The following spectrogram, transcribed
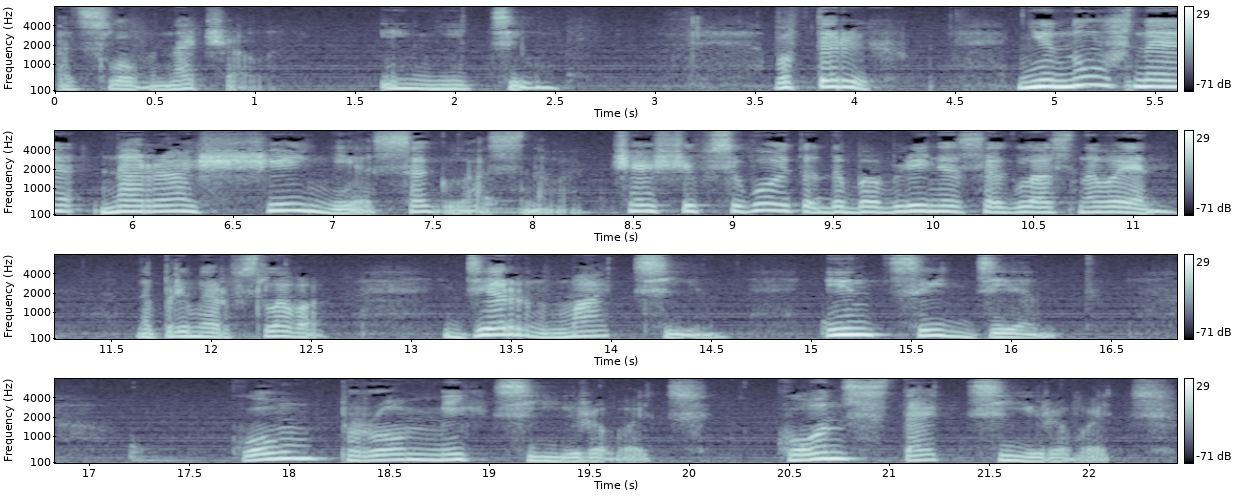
от слова «начало» – «инитим». Во-вторых, ненужное наращение согласного. Чаще всего это добавление согласного «н», например, в слова «дерматин», «инцидент», «компрометировать», «констатировать»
